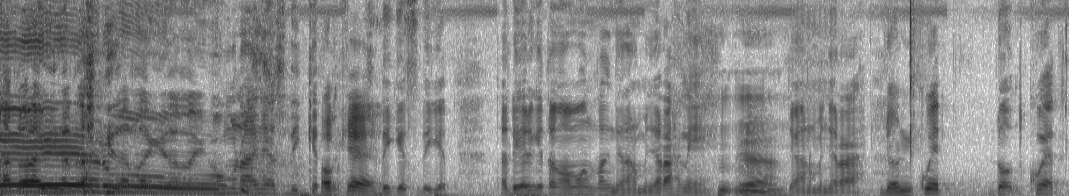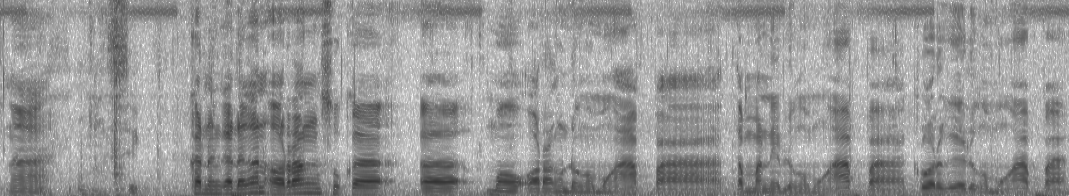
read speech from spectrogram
Satu lagi, satu lagi, satu lagi, satu lagi. Gue mau nanya sedikit, Oke. sedikit, sedikit. Tadi kan kita ngomong tentang jangan menyerah nih. Jangan menyerah. don't quit Don't quit. Nah, kadang-kadang kan orang suka eh, mau orang udah ngomong apa, temannya udah ngomong apa, keluarga udah ngomong apa,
